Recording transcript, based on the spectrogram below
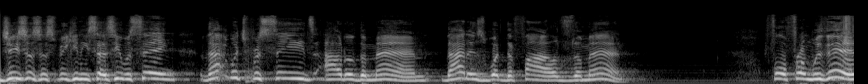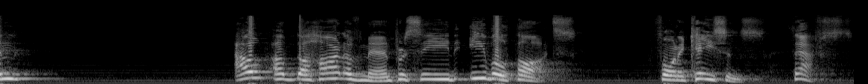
Jesus is speaking, he says, He was saying, That which proceeds out of the man, that is what defiles the man. For from within, out of the heart of man proceed evil thoughts, fornications, thefts,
